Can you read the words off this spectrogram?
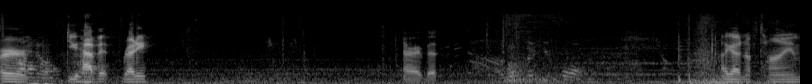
or do you have it ready? All right, bet. I got enough time.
